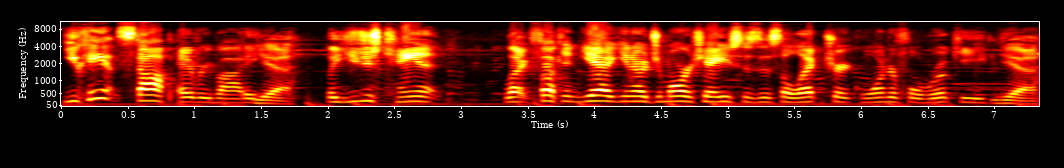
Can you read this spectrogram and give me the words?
You can't stop everybody. Yeah. Like you just can't. Like fucking yeah, you know Ja'Marr Chase is this electric, wonderful rookie Yeah.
